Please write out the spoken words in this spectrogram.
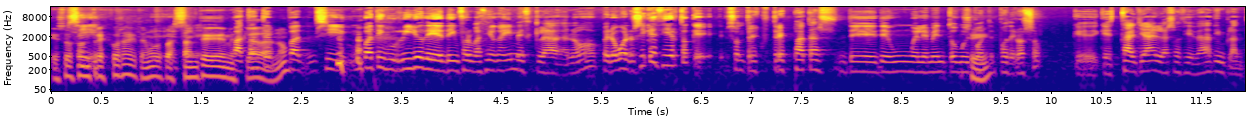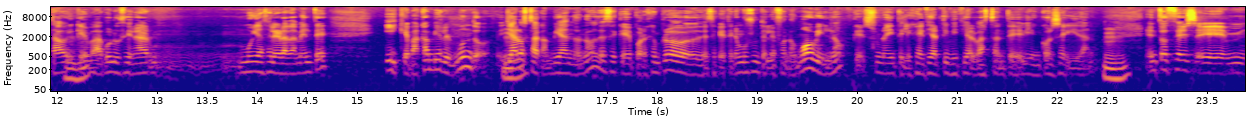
Esas son tres cosas que tenemos bastante mezcladas, ¿no? sí, un patiburrillo de, información ahí mezclada, ¿no? Pero bueno, sí que es cierto que son tres, tres patas de, un elemento muy poderoso que, está ya en la sociedad implantado y que va a evolucionar muy aceleradamente y que va a cambiar el mundo. Ya lo está cambiando, ¿no? Desde que, por ejemplo, desde que tenemos un teléfono móvil, ¿no? Que es una inteligencia artificial bastante bien conseguida. Entonces, em,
